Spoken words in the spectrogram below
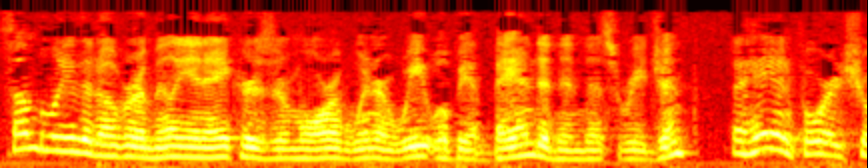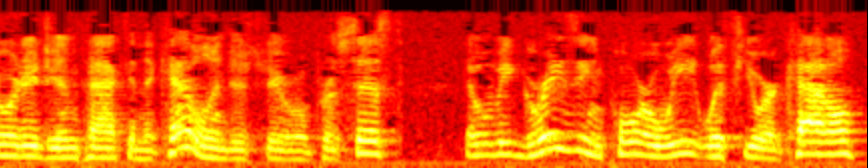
Some believe that over a million acres or more of winter wheat will be abandoned in this region. The hay and forage shortage impacting the cattle industry will persist. There will be grazing poor wheat with fewer cattle.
